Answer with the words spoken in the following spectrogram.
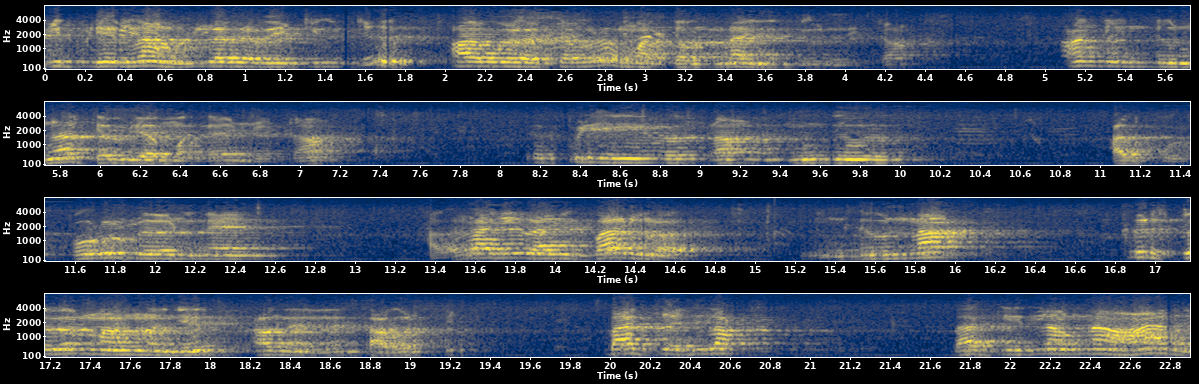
இப்படி எல்லாம் உள்ளத வச்சுக்கிட்டு அவங்கள தவிர மற்றவங்கலாம் இந்துன்னுட்டான் அந்த இந்துன்னா செவ்விய மகன்னுட்டான் எப்படி நான் இந்து? அதுக்கு ஒரு பொருள் வேணுமே. அதெல்லாம் நீ பாருங்க. இந்துன்னா கிறிஸ்தவன் மாமனது அவன் தவிர்த்து பாக்கி எல்லாம். பாக்கி எல்லாம்னா ஆறு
